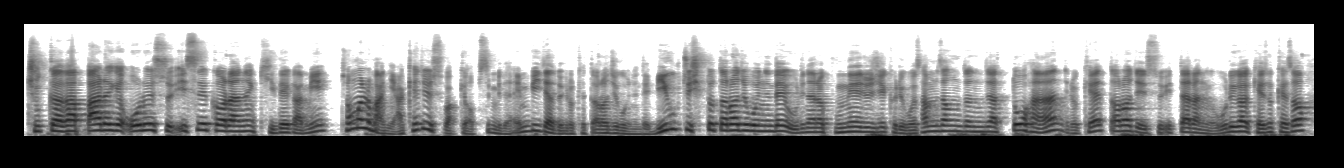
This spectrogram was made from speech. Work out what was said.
주가가 빠르게 오를 수 있을 거라는 기대감이 정말로 많이 약해질 수밖에 없습니다. 엔비디아도 이렇게 떨어지고 있는데 미국 주식도 떨어지고 있는데 우리나라 국내 주식 그리고 삼성전자 또한 이렇게 떨어질 수 있다라는 거 우리가 계속해서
